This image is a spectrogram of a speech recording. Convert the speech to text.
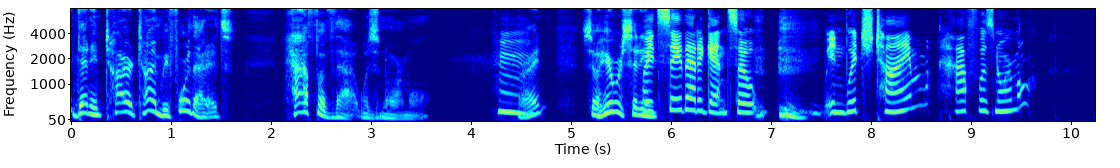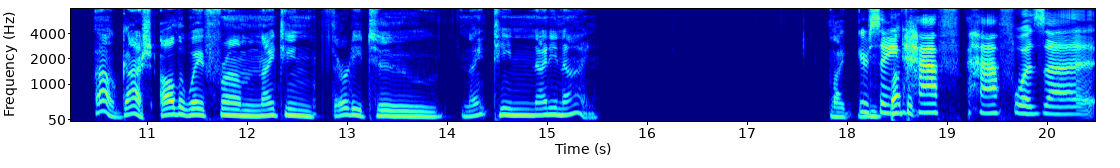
that entire time before that, it's half of that was normal, Hmm. right? So here we're sitting. Wait, say that again. So, in which time half was normal? Oh gosh, all the way from 1930 to 1999. Like You're saying Buffett- half half was uh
